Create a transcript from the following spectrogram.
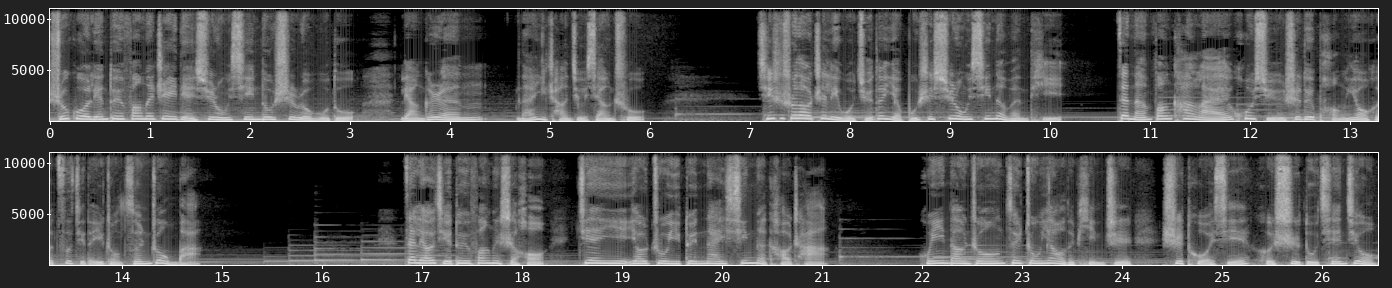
如果连对方的这一点虚荣心都视若无睹，两个人难以长久相处。其实说到这里，我觉得也不是虚荣心的问题，在男方看来，或许是对朋友和自己的一种尊重吧。在了解对方的时候，建议要注意对耐心的考察。婚姻当中最重要的品质是妥协和适度迁就，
